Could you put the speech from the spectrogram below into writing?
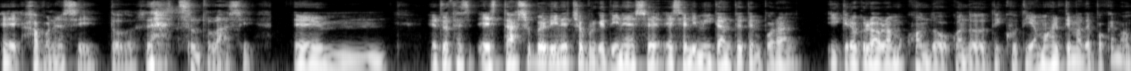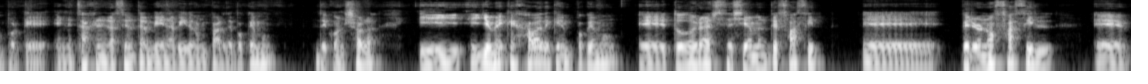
eh, japonés, sí, todos. Son todos así. Em, entonces, está súper bien hecho porque tiene ese, ese limitante temporal. Y creo que lo hablamos cuando, cuando discutíamos el tema de Pokémon, porque en esta generación también ha habido un par de Pokémon de consola. Y, y yo me quejaba de que en Pokémon eh, todo era excesivamente fácil, eh, pero no fácil eh,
